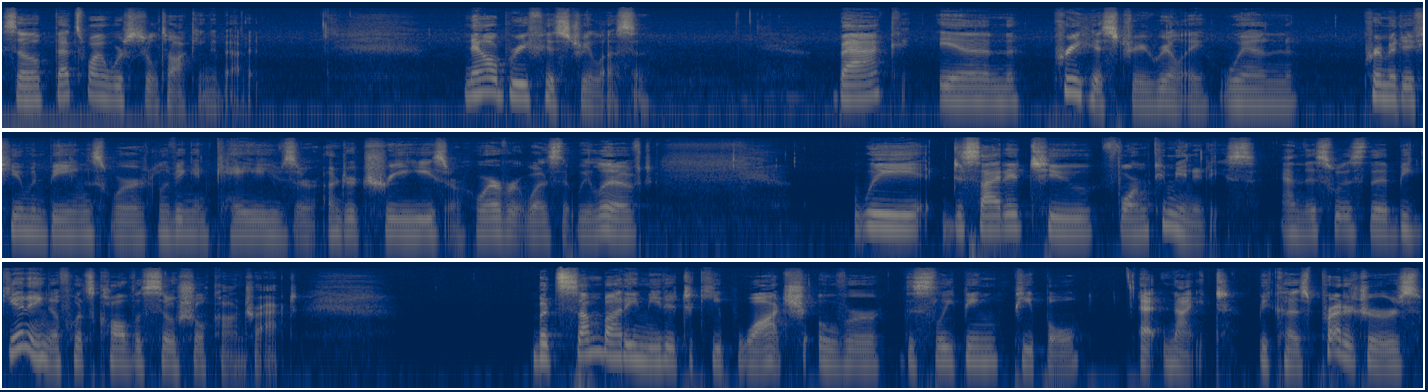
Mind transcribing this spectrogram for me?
So that's why we're still talking about it. Now, a brief history lesson. Back in prehistory, really, when primitive human beings were living in caves or under trees or wherever it was that we lived, we decided to form communities. And this was the beginning of what's called the social contract. But somebody needed to keep watch over the sleeping people at night because predators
